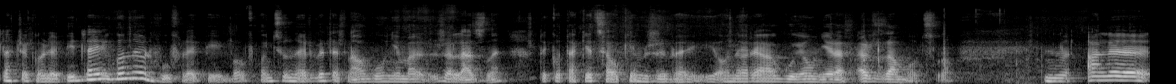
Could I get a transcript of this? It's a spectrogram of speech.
Dlaczego lepiej? Dla jego nerwów lepiej, bo w końcu nerwy też na ogół nie ma żelazne, tylko takie całkiem żywe i one reagują nieraz aż za mocno. Ale y,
